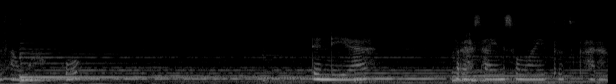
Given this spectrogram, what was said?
itu sama aku. Dan dia ngerasain semua itu sekarang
